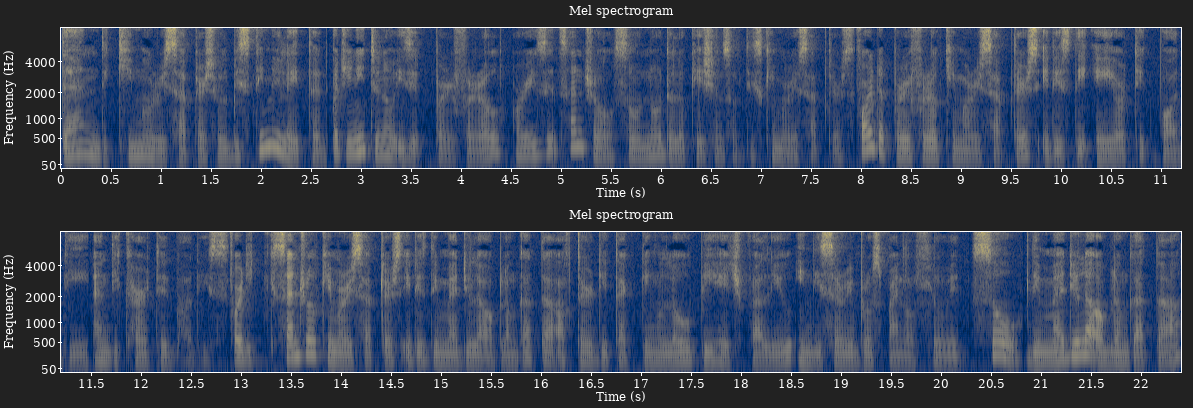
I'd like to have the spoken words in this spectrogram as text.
then the chemoreceptors will be stimulated. But you need to know is it peripheral or is it central? So know the locations of these chemoreceptors. For the peripheral chemoreceptors, it is the aortic body and the carotid bodies. For the central chemoreceptors, it is the medulla oblongata after detecting low pH value in the cerebrospinal fluid. So, the medulla oblongata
